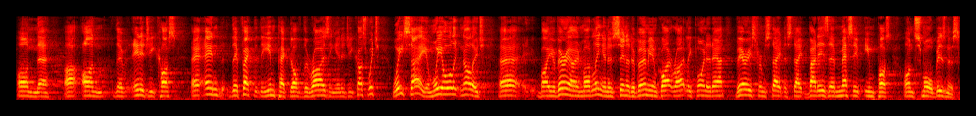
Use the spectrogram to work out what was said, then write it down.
on, uh, uh, on the energy costs and the fact that the impact of the rising energy costs, which we say and we all acknowledge uh, by your very own modelling, and as Senator Birmingham quite rightly pointed out, varies from state to state, but is a massive impost on small business.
